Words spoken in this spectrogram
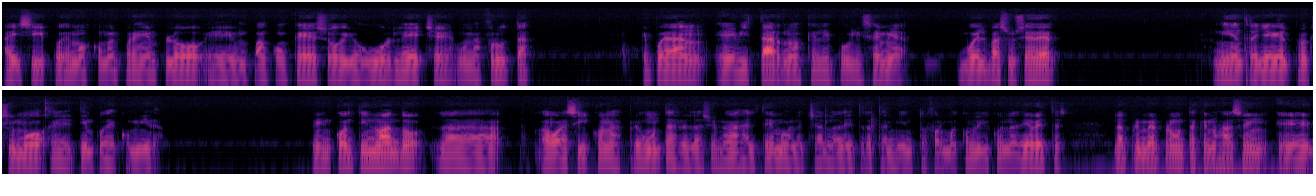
ahí sí podemos comer, por ejemplo, eh, un pan con queso, yogur, leche, una fruta, que puedan evitarnos que la hipoglicemia vuelva a suceder mientras llegue el próximo eh, tiempo de comida. En continuando, ahora sí, con las preguntas relacionadas al tema o la charla de tratamiento farmacológico en la diabetes, la primera pregunta que nos hacen eh,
